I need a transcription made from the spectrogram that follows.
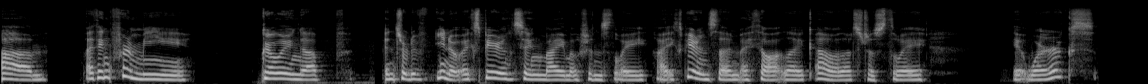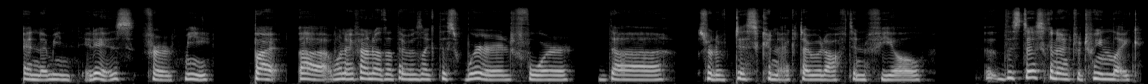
Um, I think for me, growing up and sort of, you know, experiencing my emotions the way I experience them, I thought, like, oh, that's just the way it works. And I mean, it is for me. But uh, when I found out that there was like this word for the sort of disconnect, I would often feel this disconnect between like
